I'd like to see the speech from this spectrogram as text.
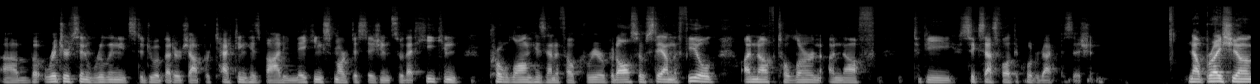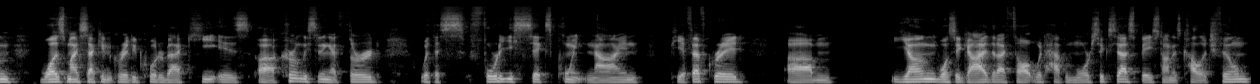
Um, but Richardson really needs to do a better job protecting his body, making smart decisions so that he can prolong his NFL career, but also stay on the field enough to learn enough to be successful at the quarterback position. Now, Bryce Young was my second graded quarterback. He is uh, currently sitting at third with a 46.9 PFF grade. Um, Young was a guy that I thought would have more success based on his college film,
